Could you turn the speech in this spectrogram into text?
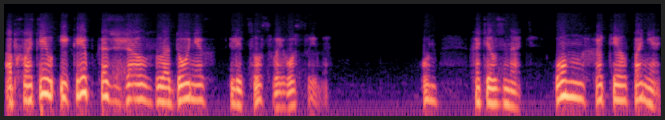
обхватил и крепко сжал в ладонях лицо своего сына. Он хотел знать, он хотел понять.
